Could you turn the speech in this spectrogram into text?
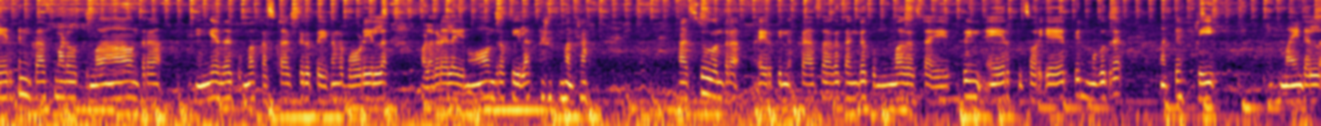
ಏರ್ಪಿನ್ ಕ್ರಾಸ್ ಮಾಡೋದು ತುಂಬ ಒಂಥರ ಹೆಂಗೆ ಅಂದರೆ ತುಂಬ ಕಷ್ಟ ಆಗ್ತಿರುತ್ತೆ. ಯಾಕಂದರೆ ಬಾಡಿ ಎಲ್ಲ ಒಳಗಡೆ ಎಲ್ಲ ಏನೋ ಒಂಥರ ಫೀಲ್ ಆಗ್ತಿರುತ್ತೆ ಮಾತ್ರ. ಅಷ್ಟು ಒಂಥರ ಏರ್ಪಿನ್ ಕ್ರಾಸ್ ಆಗೋ ತಂಗ ತುಂಬ ಕಷ್ಟ. ಏರ್ಪಿನ್ ಏರ್ ಸಾರಿ ಏರ್ಪಿನ್ ಮುಗಿದ್ರೆ ಮತ್ತೆ ಫ್ರೀ ಮೈಂಡೆಲ್ಲ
